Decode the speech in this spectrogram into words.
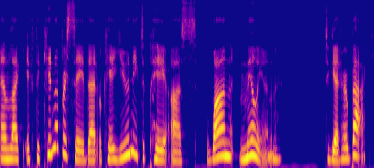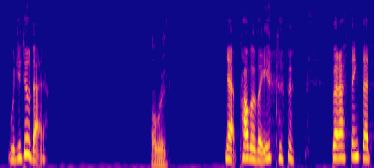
and like if the kidnappers say that, okay, you need to pay us one million to get her back, would you do that? Probably. Yeah, probably. but I think that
